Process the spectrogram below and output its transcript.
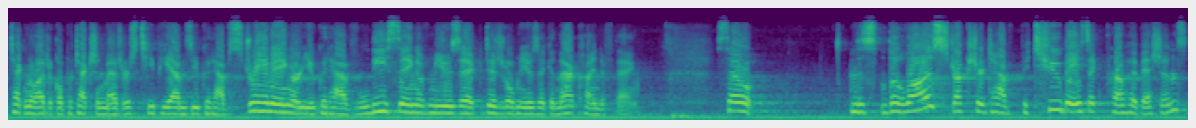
technological protection measures, TPMs, you could have streaming or you could have leasing of music, digital music, and that kind of thing. So this, the law is structured to have two basic prohibitions.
